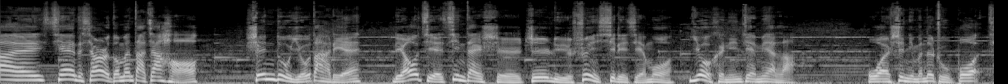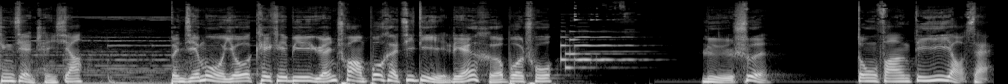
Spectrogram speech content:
嗨，亲爱的小耳朵们，大家好！深度游大连，了解近代史之旅顺系列节目又和您见面了。我是你们的主播听见沉香。本节目由 KKB 原创播客基地联合播出。旅顺，东方第一要塞，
